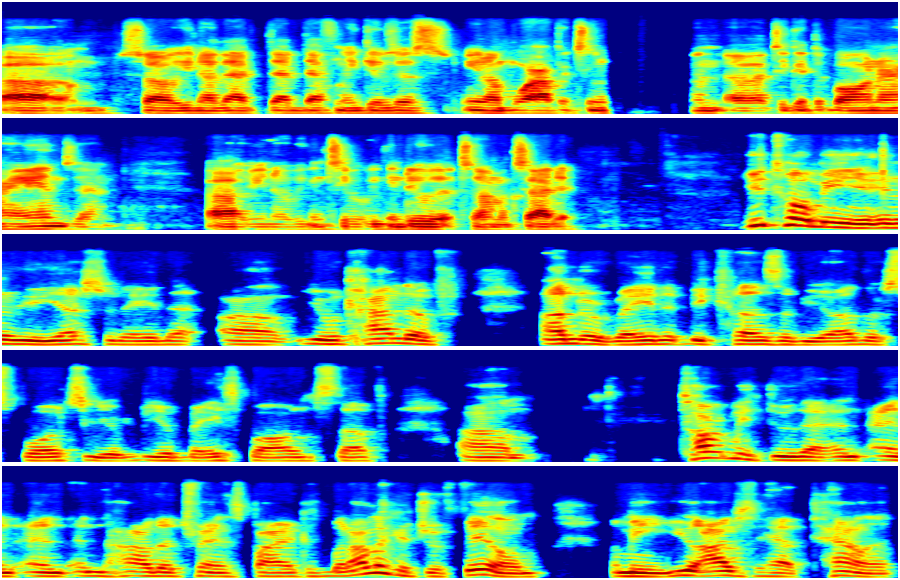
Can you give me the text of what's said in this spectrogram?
Um, so you know that that definitely gives us you know more opportunity uh, to get the ball in our hands and uh, you know we can see what we can do with it. So I'm excited. You told me in your interview yesterday that um, you were kind of underrated because of your other sports, your your baseball and stuff. Um, talk me through that and and and, and how that transpired. Because when I look at your film, I mean, you obviously have talent,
